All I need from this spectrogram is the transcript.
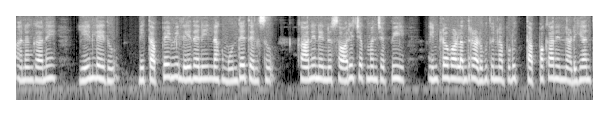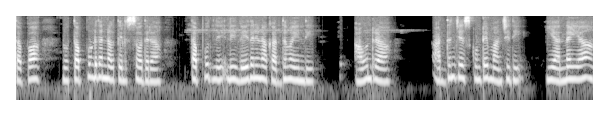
అనగానే ఏం లేదు నీ తప్పేమీ లేదని నాకు ముందే తెలుసు. కానీ నిన్ను సారీ చెప్పమని చెప్పి ఇంట్లో వాళ్ళందరూ అడుగుతున్నప్పుడు తప్పక నిన్ను అడిగాను తప్ప నువ్వు తప్పు ఉండదని నాకు తెలుసు సోదరా. తప్పు నీ- లేదని నాకు అర్థమైంది. అవునరా అర్థం చేసుకుంటే మంచిది. ఈ అన్నయ్య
